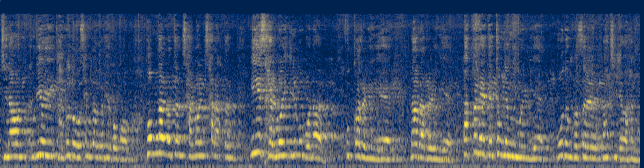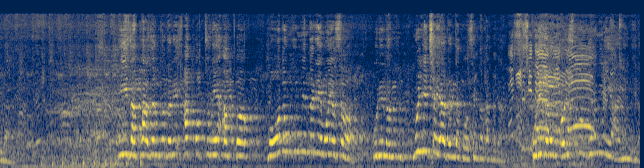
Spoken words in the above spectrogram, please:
지나온 우리의 과거도 생각을 해보고 봄날 같은 삶을 살았던 이 삶의 일부분을 국가를 위해 나라를 위해 박근혜 대통령님을 위해 모든 것을 바치려 합니다. 이 좌파 정부들의 악법 중에 악법 모든 국민들이 모여서 우리는 물리쳐야 된다고 생각합니다. 우리들은 어리석은 국민이 아닙니다.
